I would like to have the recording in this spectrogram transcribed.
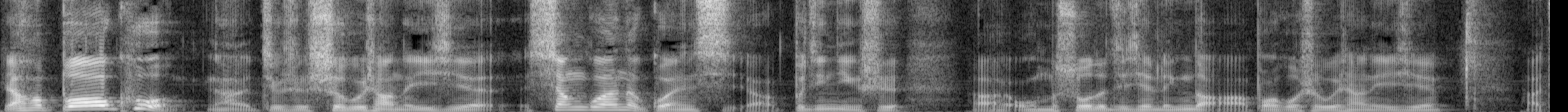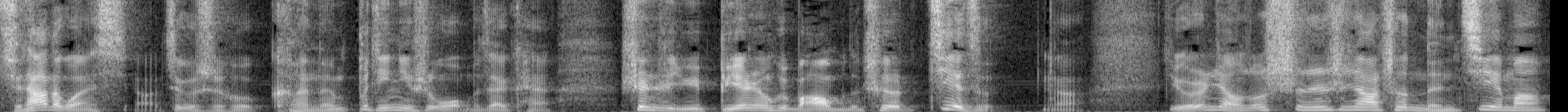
然后包括啊，就是社会上的一些相关的关系啊，不仅仅是啊我们说的这些领导啊，包括社会上的一些啊其他的关系啊。这个时候可能不仅仅是我们在开，甚至于别人会把我们的车借走啊。有人讲说试乘试驾车能借吗？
